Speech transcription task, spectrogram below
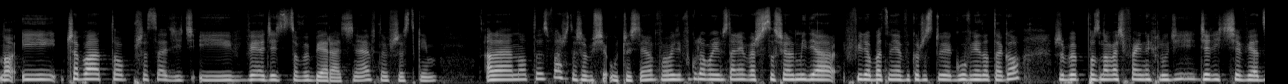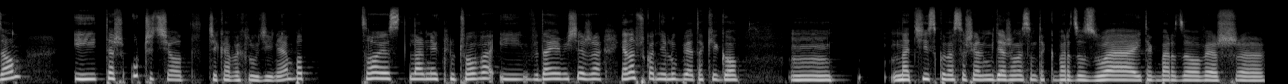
No i trzeba to przesadzić i wiedzieć, co wybierać, nie? W tym wszystkim. Ale no to jest ważne, żeby się uczyć, nie? Bo w ogóle moim zdaniem wiesz, social media w chwili obecnej ja wykorzystuję głównie do tego, żeby poznawać fajnych ludzi, dzielić się wiedzą i też uczyć się od ciekawych ludzi, nie? Bo to jest dla mnie kluczowe i wydaje mi się, że ja na przykład nie lubię takiego mm, nacisku na social media, że one są tak bardzo złe i tak bardzo, wiesz... E,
